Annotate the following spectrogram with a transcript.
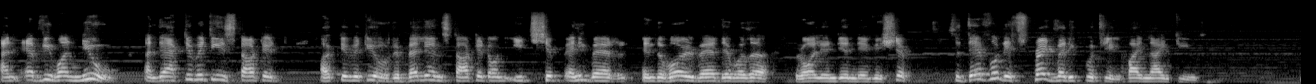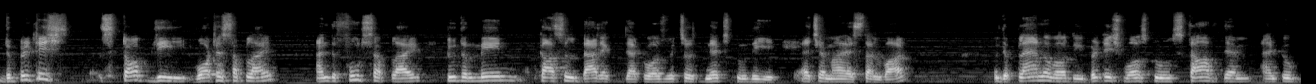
and everyone knew, and the activities started activity of rebellion started on each ship anywhere in the world where there was a Royal Indian Navy ship. So therefore, it spread very quickly by 19th. The British stopped the water supply and the food supply to the main castle barrack that was, which was next to the HMIS Talwar. The plan of the British was to starve them and to,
